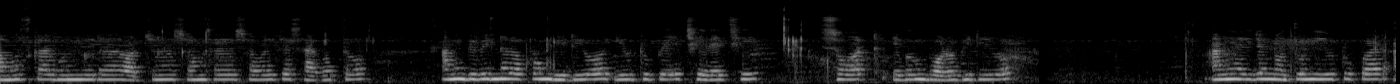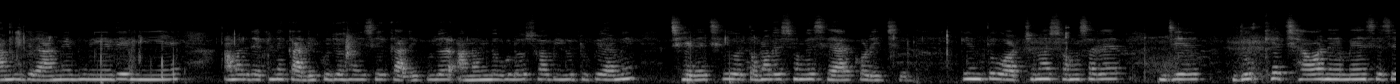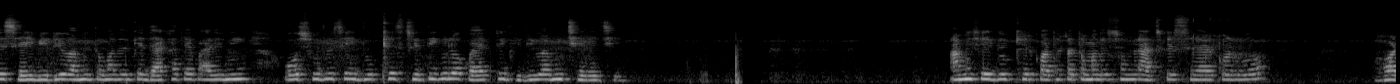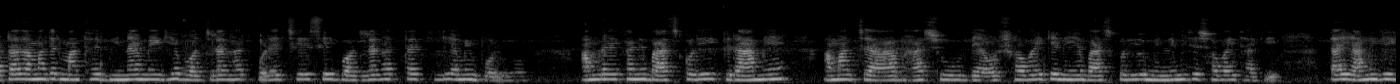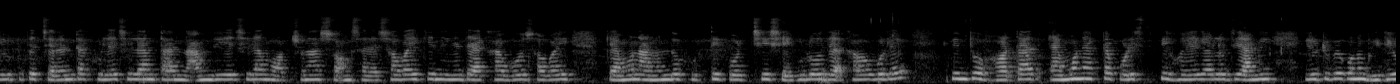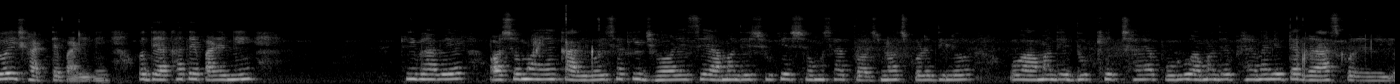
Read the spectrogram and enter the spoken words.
নমস্কার বন্ধুরা অর্চনার সংসারে সবাইকে স্বাগত। আমি বিভিন্ন রকম ভিডিও ইউটিউবে ছেড়েছি, শর্ট এবং বড় ভিডিও। আমি একজন নতুন ইউটিউবার, আমি গ্রামের মেয়েদের নিয়ে আমাদের এখানে কালী পুজো হয়, সেই কালী পূজার আনন্দগুলো সব ইউটিউবে আমি ছেড়েছি ও তোমাদের সঙ্গে শেয়ার করেছি। কিন্তু অর্চনার সংসারে যে দুঃখের ছাওয়া নেমে এসেছে, সেই ভিডিও আমি তোমাদেরকে দেখাতে পারিনি। ও শুধু সেই দুঃখের স্মৃতিগুলো কয়েকটি ভিডিও আমি ছেড়েছি। আমি সেই দুঃখের কথাটা তোমাদের সঙ্গে আজকে শেয়ার করব। হঠাৎ আমাদের মাথায় বিনা মেঘে বজ্রাঘাত পড়েছে সেই বজ্রাঘাতটা কি আমি বলব? আমরা এখানে বাস করি গ্রামে, আমার যা ভাসুর দেওর সবাইকে নিয়ে বাস করি, ও মিলেমিশে সবাই থাকি। তাই আমি যে ইউটিউবের চ্যানেলটা খুলেছিলাম, তার নাম দিয়েছিলাম অর্চনার সংসারে। সবাইকে নিয়ে দেখাবো, সবাই কেমন আনন্দ ফুর্তি করছি সেগুলোও দেখাবো বলে। কিন্তু হঠাৎ এমন একটা পরিস্থিতি হয়ে গেল যে আমি ইউটিউবে কোনো ভিডিওই ছাড়তে পারিনি ও দেখাতে পারিনি। কীভাবে? অসময়ে কালবৈশাখী ঝড় এসে আমাদের সুখের সংসার তছনছ করে দিল। ও আমাদের দুঃখের ছায়া পুরো আমাদের ফ্যামিলিটা গ্রাস করে নিল।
